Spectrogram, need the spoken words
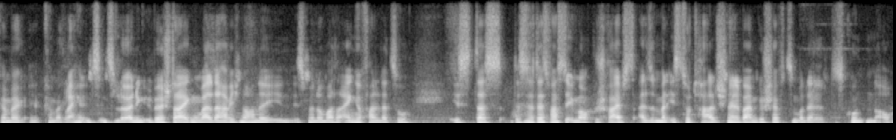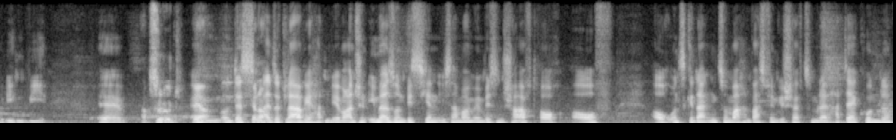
können wir, können wir gleich ins, ins Learning übersteigen, weil da habe ich noch eine, ist mir noch was eingefallen dazu, ist das, das ist das, was du eben auch beschreibst. Also man ist total schnell beim Geschäftsmodell des Kunden auch irgendwie. Äh, Absolut. Ähm, ja. Und das, genau. also klar, wir hatten, wir waren schon immer so ein bisschen, ich sag mal, ein bisschen scharf drauf auf, auch uns Gedanken zu machen, was für ein Geschäftsmodell hat der Kunde?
